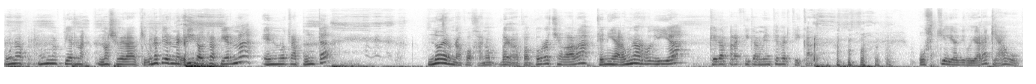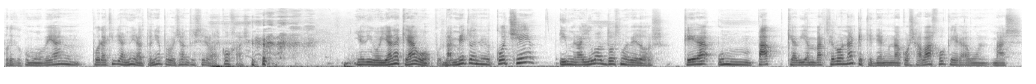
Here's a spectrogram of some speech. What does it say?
una, una pierna, no se verá aquí, una pierna aquí, la otra pierna en otra punta, no era una coja, no. Bueno, la pobre chavala tenía una rodilla que era prácticamente vertical. Hostia, ya digo, ¿y ahora qué hago? Porque como vean por aquí, dirán, mira, Tony aprovechándose de las cojas. Yo digo, ¿y ahora qué hago? Pues la meto en el coche y me la llevo al 292, que era un pub que había en Barcelona, que tenían una cosa abajo, que era un más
